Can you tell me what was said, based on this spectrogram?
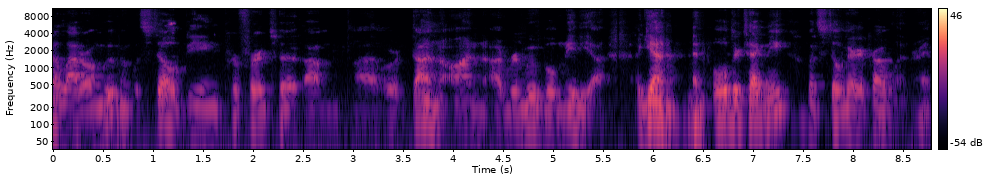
of lateral movement was still being preferred to um, uh, or done on uh, removable media. Again, an older technique, but still very prevalent, right?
